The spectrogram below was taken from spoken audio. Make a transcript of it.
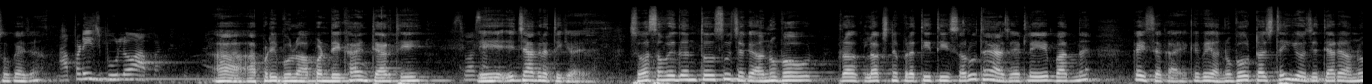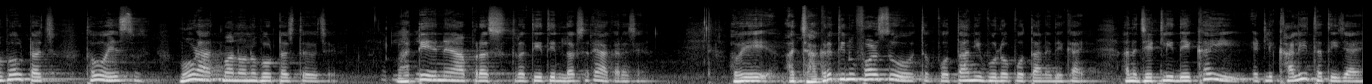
શું કહે છે? આપણી જ ભૂલો હા આપણી ભૂલો આપણને દેખાય ને ત્યારથી એ એ જાગૃતિ કહેવાય. સ્વસંવેદન તો શું છે કે અનુભવ લક્ષ ને પ્રતિથી શરૂ થયા છે એટલે એ બાદને કહી શકાય કે ભાઈ અનુભવ ટચ થઈ ગયો છે ત્યારે અનુભવ ટચ થવો એ મૂળ આત્માનો અનુભવ ટચ થયો છે. માટે એને આ પ્રસ પ્રતિથી લક્ષ રહ્યા કરે છે. હવે આ જાગૃતિનું ફળ શું? તો પોતાની ભૂલો પોતાને દેખાય. અને જેટલી દેખાઈ એટલી ખાલી થતી જાય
